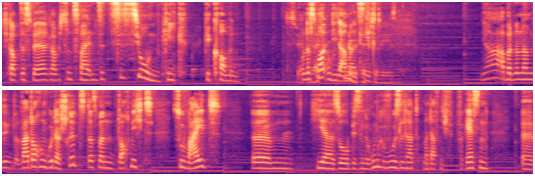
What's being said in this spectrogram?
Ich glaube, das wäre, glaube ich, zum zweiten Sezessionenkrieg gekommen. Das und das wollten die damals nicht. gewesen. Ja, aber dann haben die, war doch ein guter Schritt, dass man doch nicht zu weit ähm, hier so ein bisschen rumgewuselt hat. Man darf nicht vergessen, äh,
